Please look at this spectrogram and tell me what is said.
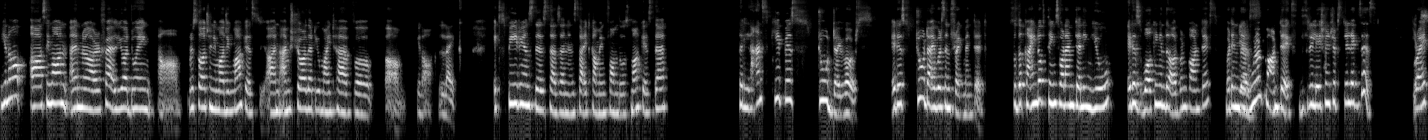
you know uh, simon and uh, rafael you are doing uh, research in emerging markets and i'm sure that you might have uh, um, you know like experienced this as an insight coming from those markets that the landscape is too diverse it is too diverse and fragmented so the kind of things what I'm telling you, it is working in the urban context, but in the Yes. rural context, this relationship still exists, right?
